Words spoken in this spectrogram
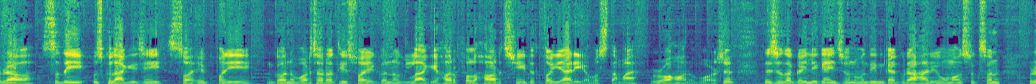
र सधैँ उसको लागि चाहिँ सहयोग पनि गर्नुपर्छ र त्यो सहयोग गर्नको लागि हरफल हर छिट तयारी अवस्थामा रहनुपर्छ त्यसो त कहिलेकाहीँ जुन दिनका कुराहरू हुन सक्छन् र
